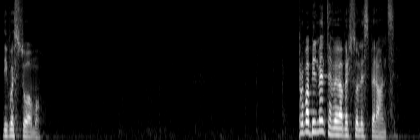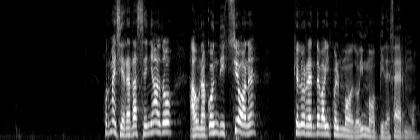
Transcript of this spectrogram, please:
di quest'uomo. Probabilmente aveva perso le speranze. Ormai si era rassegnato a una condizione che lo rendeva in quel modo, immobile, fermo.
